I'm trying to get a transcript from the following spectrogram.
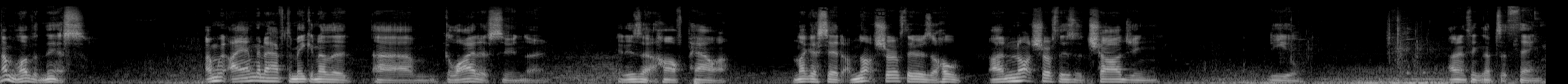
I'm loving this. I'm. I am gonna have to make another um, glider soon, though. It is at half power. And like I said, I'm not sure if there is a whole. I'm not sure if there's a charging deal. I don't think that's a thing.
